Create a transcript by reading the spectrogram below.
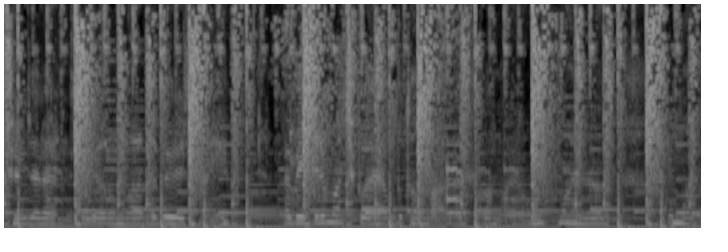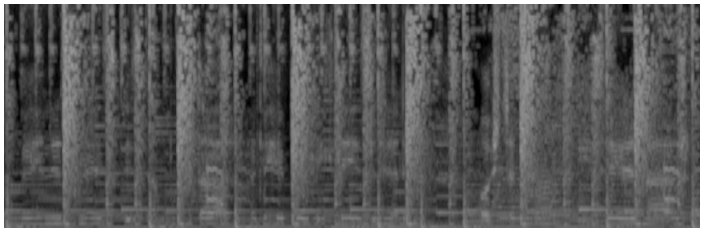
düşüncelerinizi yorumlarda belirtmeyi ve bildirim açıklayan butonlarına tıklamayı month, you feared.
